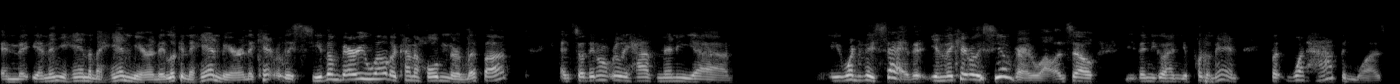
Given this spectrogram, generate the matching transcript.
And, they, and then you hand them a hand mirror and they look in the hand mirror and they can't really see them very well. They're kind of holding their lip up. And so they don't really have many, uh, what do they say? That, you know, they can't really see them very well. And so then you go ahead and you put them in. But what happened was,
